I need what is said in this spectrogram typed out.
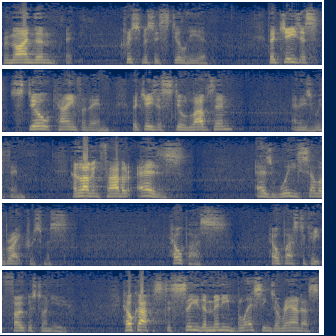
Remind them that Christmas is still here, that Jesus still came for them, that Jesus still loves them and is with them. And loving Father, as, as we celebrate Christmas, help us. Help us to keep focused on you. Help us to see the many blessings around us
